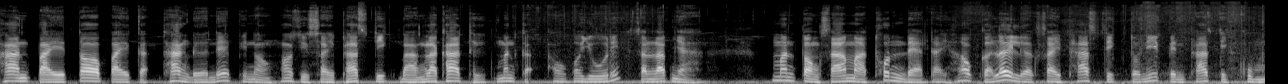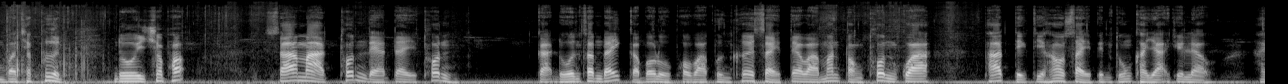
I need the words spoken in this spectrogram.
ผ่านไปต่อไปกะทางเดินเด้พี่น้องเฮาสิใส่พลาสติกบางราคาถึกมันก็เอาบ่อยู่เด้สำหรับหญ้า มันต้องสามารถทนแดดได้เฮาก็เลยเลือกใส่พลาสติกตัวนี้เป็นพลาสติกคุมวัชพืช โดยเฉพาะสามารถทนแดดได้ทนกะโดนซ้ำได้กับ่รู้เพราะว่าเพิ่งเคยใส่แต่ว่ามันต้องทนกว่าพลาสติกที่เฮาใส่เป็นถุงขยะอยู่แล้ว ให้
